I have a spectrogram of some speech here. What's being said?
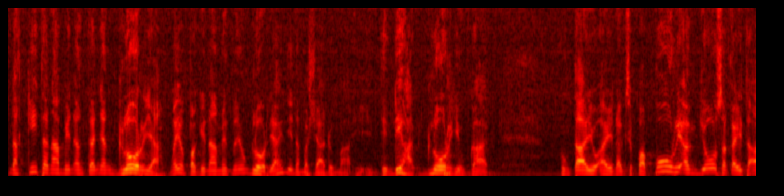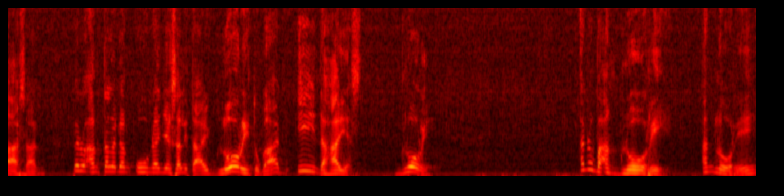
nakita namin ang kanyang gloria. Ngayon, pag ginamit mo yung gloria, hindi na masyadong maiintindihan. Glory of God. Kung tayo ay nagsapapuri ang Diyos sa kaitaasan, pero ang talagang una niyang salita ay glory to God in the highest. Glory. Ano ba ang glory? Ang glory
